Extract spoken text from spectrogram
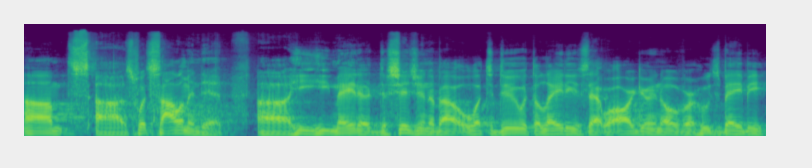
Um, uh, it's what Solomon did. Uh, he, he made a decision about what to do with the ladies that were arguing over whose baby,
